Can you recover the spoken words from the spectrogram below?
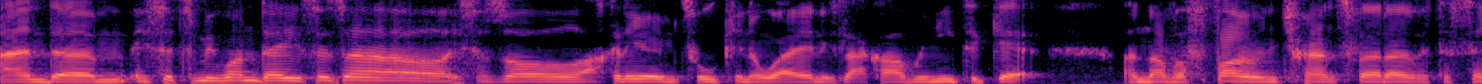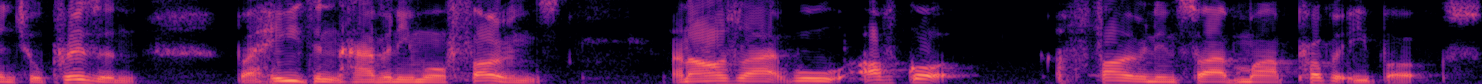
And um, he said to me one day, he says, "Oh, he says, oh, I can hear him talking away," and he's like, "Oh, we need to get another phone transferred over to Central Prison," but he didn't have any more phones. And I was like, "Well, I've got a phone inside my property box."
